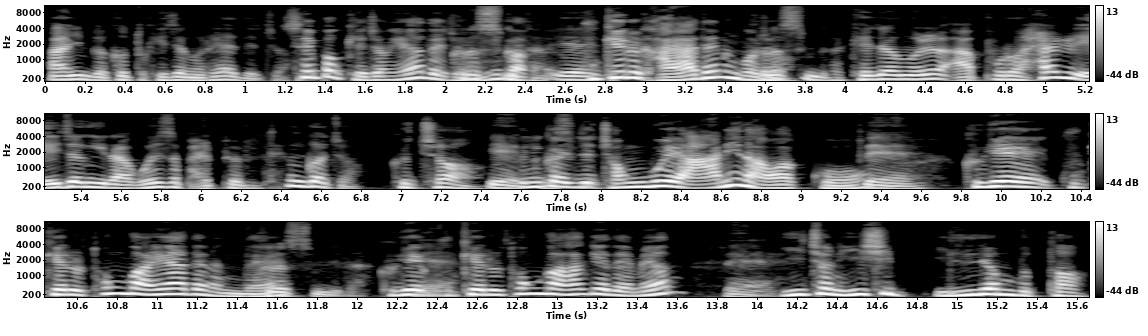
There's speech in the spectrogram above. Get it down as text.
아닙니다. 그것도 개정을 해야 되죠. 세법 개정해야 되죠. 그렇습니다. 그러니까 예. 국회를 가야 되는 거죠. 그렇습니다. 개정을 앞으로 할 예정이라고 해서 발표를 한 거죠. 그렇죠. 예, 그러니까 그렇습니다. 이제 정부의 안이 나왔고 네. 그게 국회를 통과해야 되는데 그렇습니다. 그게 네. 국회를 통과하게 되면 네. 2021년부터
